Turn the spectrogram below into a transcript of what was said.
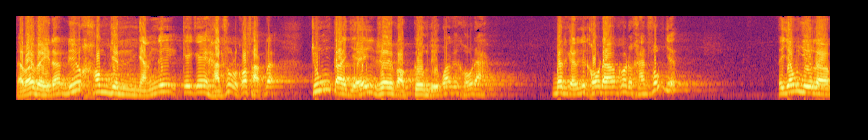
là bởi vì đó, nếu không nhìn nhận cái cái cái hạnh phúc là có thật đó, chúng ta dễ rơi vào cường điệu quá, cái khổ đau bên cạnh cái khổ đau có được hạnh phúc chứ. Thì giống như là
